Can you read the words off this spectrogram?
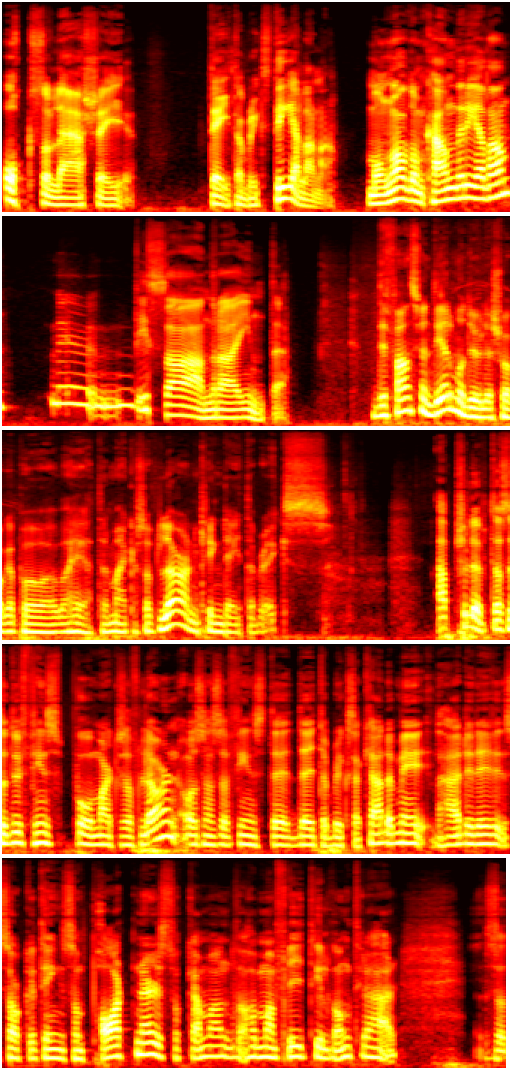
också lär sig Databricks-delarna. Många av dem kan det redan, vissa andra inte. Det fanns ju en del moduler såg jag på vad heter Microsoft Learn kring Databricks. Absolut, alltså det finns på Microsoft Learn och sen så finns det Databricks Academy. Det här är det saker och ting som partner så kan man, har man fri tillgång till det här. Så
